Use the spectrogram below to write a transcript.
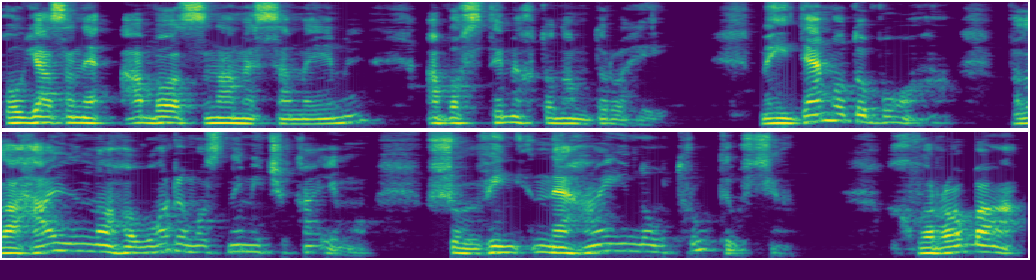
пов'язане або з нами самими, або з тими, хто нам дорогий. Ми йдемо до Бога, благально говоримо з ним і чекаємо, щоб Він негайно втрутився. Хвороба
